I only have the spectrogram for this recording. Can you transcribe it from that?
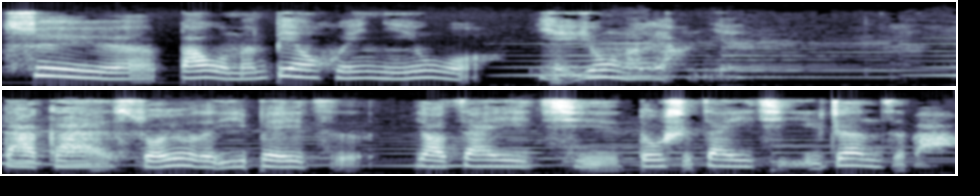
岁月把我们变回你我，也用了两年。大概所有的一辈子要在一起，都是在一起一阵子吧。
